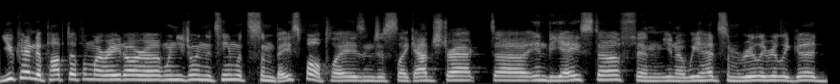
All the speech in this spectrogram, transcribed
you kind of popped up on my radar uh, when you joined the team with some baseball plays and just like abstract uh, NBA stuff. And, you know, we had some really, really good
